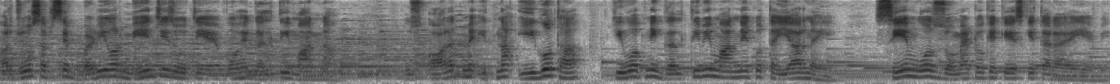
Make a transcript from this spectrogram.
और जो सबसे बड़ी और मेन चीज़ होती है, वो है गलती मानना। उस औरत में इतना ईगो था कि वो अपनी गलती भी मानने को तैयार नहीं। सेम वो जोमेटो के केस की तरह है ये भी।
